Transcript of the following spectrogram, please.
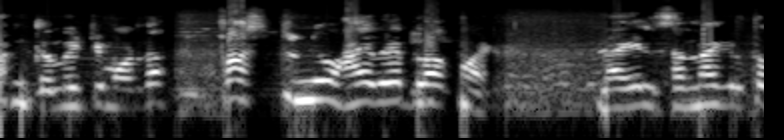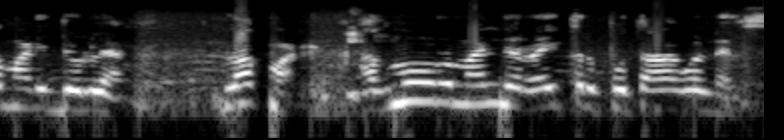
ಒಂದ್ ಕಮಿಟಿ ಮಾಡ್ದ. ಫಸ್ಟ್ ನೀವು ಹೈವೇ ಬ್ಲಾಕ್ ಮಾಡಿ. ನಾ ಇಲ್ಲಿ ಸಣ್ಣಾಗಿರ್ತ ಮಾಡಿದ್ದಿರ್ಲಿ ಅಂತ ಬ್ಲಾಕ್ ಮಾಡಿ. ಹದಿಮೂರು ಮಂದಿ ರೈತರು ಪುತ್ರಗಳು ನೆಲೆಸ.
